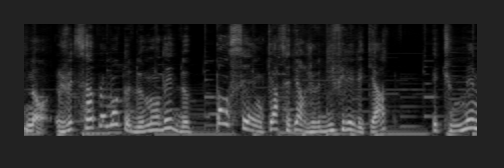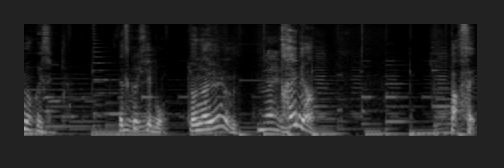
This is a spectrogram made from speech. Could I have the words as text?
Non, je vais simplement te demander de penser à une carte, c'est-à-dire je vais défiler les cartes et tu mémorises une carte. Est-ce que c'est bon? Tu en as une? Très bien. Parfait.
